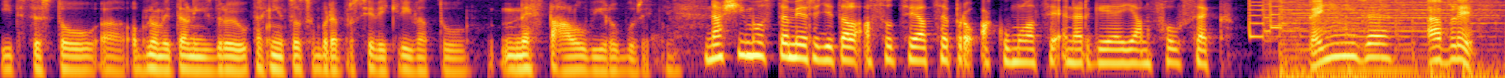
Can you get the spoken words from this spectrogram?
jít cestou eh, obnovitelných zdrojů, tak něco, co bude prostě vykrývat tu nestálou výrobu, řekněme. Naším hostem je ředitel Asociace pro akumulaci energie Jan Fousek. Peníze a vliv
